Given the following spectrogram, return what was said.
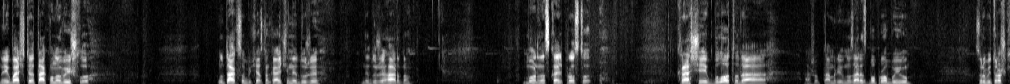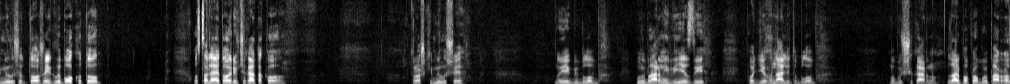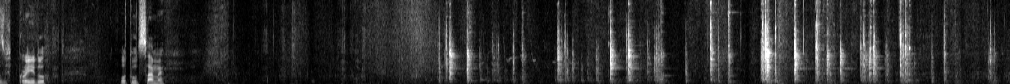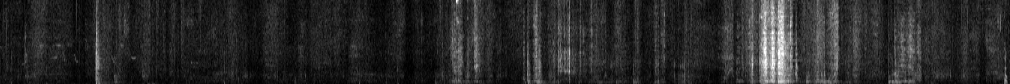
Як бачите, так воно вийшло. Ну так собі, чесно кажучи, не дуже, не дуже гарно. Можна сказати, просто краще як було туди, а щоб там рівно. Зараз попробую зробити трошки мілше, до того, що як глибоко, то оставляю того рівчака такого. Трошки мілше. Ну, якби було б, були б гарні виїзди по діагоналі, то було б, мабуть, шикарно. Ну, зараз попробую пару разів проїду отут саме.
